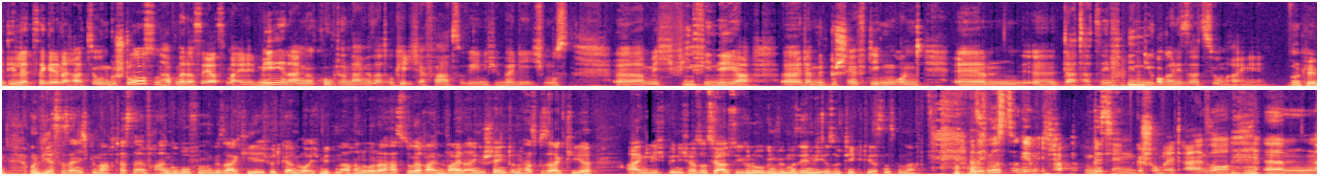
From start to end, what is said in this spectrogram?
die letzte Generation gestoßen, habe mir das erstmal in den Medien angeguckt und dann gesagt, okay, ich erfahre zu wenig über die, ich muss äh, mich viel, viel näher äh, damit beschäftigen und ähm, äh, da tatsächlich in die Organisation reingehen. Okay. Und wie hast du das eigentlich gemacht? Hast du einfach angerufen und gesagt, hier, ich würde gerne bei euch mitmachen? Oder hast du sogar reinen Wein eingeschenkt und hast gesagt, hier, eigentlich bin ich ja Sozialpsychologin, will mal sehen, wie ihr so tickt. Wie hast du das gemacht? Also ich muss zugeben, ich habe ein bisschen geschummelt. Also mhm. ähm,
